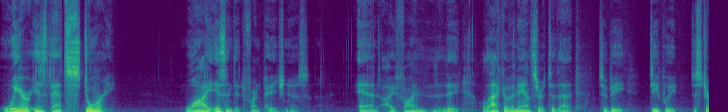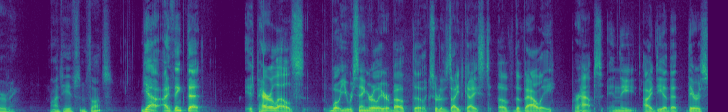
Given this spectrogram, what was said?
Where is that story? Why isn't it front page news? And I find the lack of an answer to that to be deeply disturbing. Monty, you have some thoughts? Yeah, I think that it parallels what you were saying earlier about the like, sort of zeitgeist of the valley, perhaps in the idea that there's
